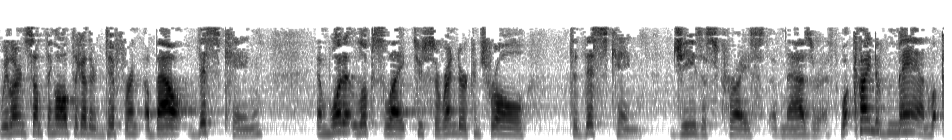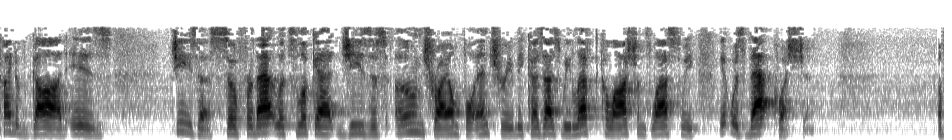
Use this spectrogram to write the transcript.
We learn something altogether different about this king and what it looks like to surrender control to this king, Jesus Christ of Nazareth. What kind of man, what kind of God is Jesus? So, for that, let's look at Jesus' own triumphal entry because as we left Colossians last week, it was that question of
